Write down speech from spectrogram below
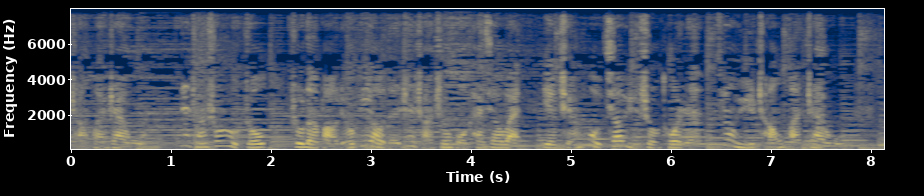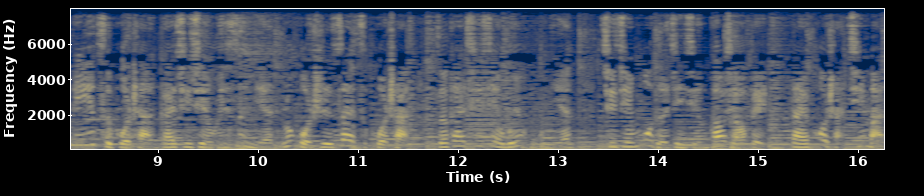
偿还债务。日常收入中，除了保留必要的日常生活开销外，也全部交予受托人，用于偿还债务。第一次破产，该期限为四年；如果是再次破产，则该期限为五年，期间不得进行高消费。待破产期满，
